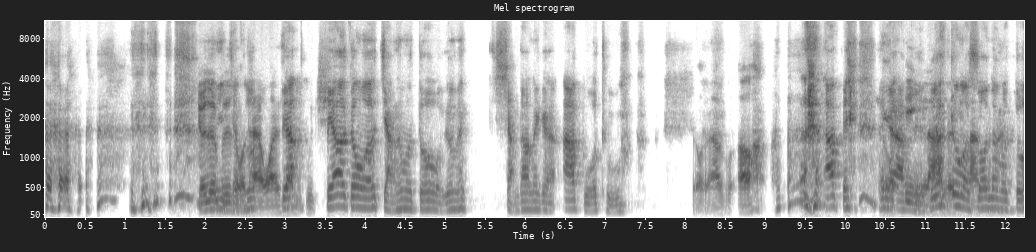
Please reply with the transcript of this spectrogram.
绝对不是什么台湾三部曲。不要跟我讲那么多，我就会想到那个阿伯图。有阿伯哦，阿北那个阿北，不要跟我说那么多。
